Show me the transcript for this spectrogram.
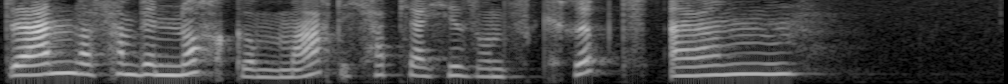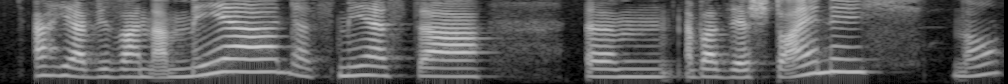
Dann, was haben wir noch gemacht? Ich habe ja hier so ein Skript. Ähm, ach ja, wir waren am Meer. Das Meer ist da ähm, aber sehr steinig. Ne?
